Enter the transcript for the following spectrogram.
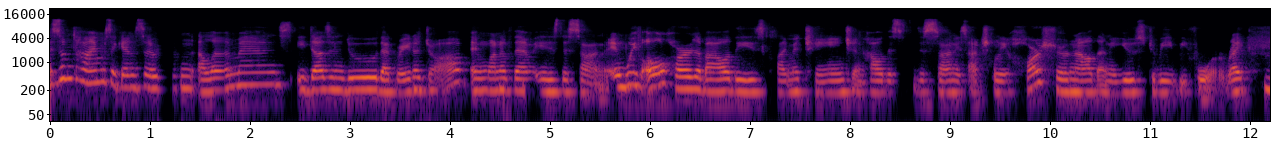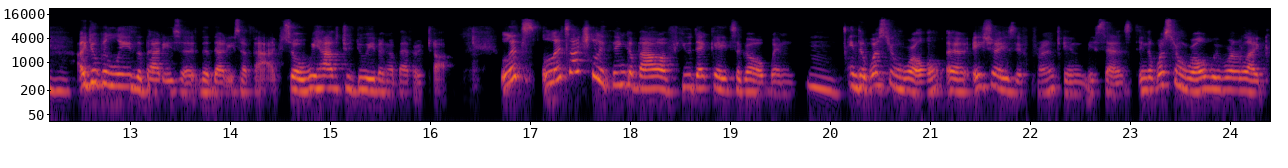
sometimes against certain elements, it doesn't do that great a job. And one of them is the sun. And we've all heard about these climate change and how this the sun is actually harsher now than it used to be before, right? Mm-hmm. I do believe that that is a that, that is a fact. So we have to do even a better job. Let's let's actually think about a few decades ago when mm. in the Western world, uh, Asia is different in this sense. In the Western world, we were like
